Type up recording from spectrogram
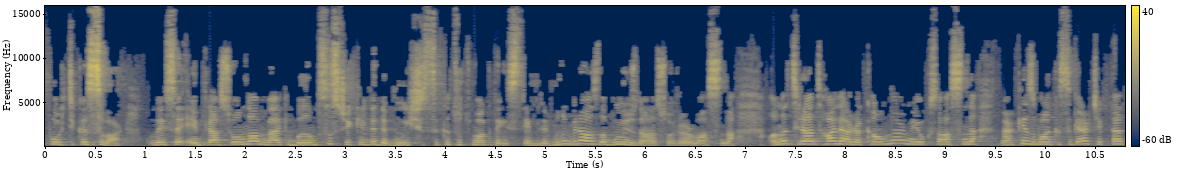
politikası var. Dolayısıyla enflasyondan belki bağımsız şekilde de bu işi sıkı tutmak da isteyebilir. Bunu biraz da bu yüzden soruyorum aslında. Ana trend hala rakamlar mı yoksa aslında Merkez Bankası gerçekten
